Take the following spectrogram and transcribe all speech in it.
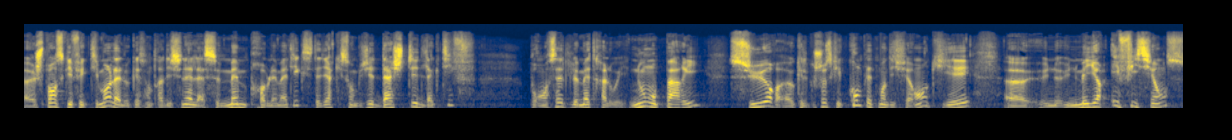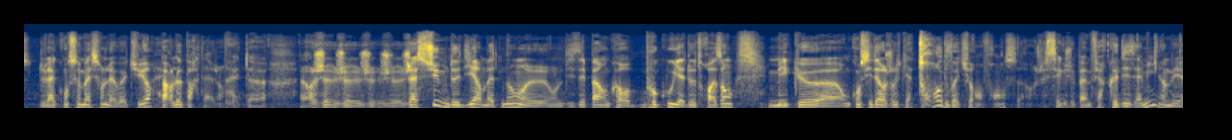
Euh, je pense qu'effectivement, la location traditionnelle a ce même problématique, c'est-à-dire qu'ils sont obligés d'acheter de l'actif pour ensuite le mettre à louer. Nous, on parie sur euh, quelque chose qui est complètement différent, qui est euh, une, une meilleure efficience de la consommation de la voiture par le partage. En fait. Euh, alors, j'assume de dire maintenant, on ne le disait pas encore beaucoup il y a 2-3 ans, mais qu'on on considère aujourd'hui qu'il y a trop de voitures en France. Alors, je sais que je ne vais pas me faire que des amis, hein, mais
